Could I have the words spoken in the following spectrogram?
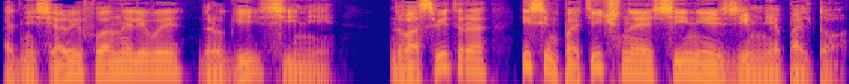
одни серые фланелевые, другие синие, два свитера и симпатичное синее зимнее пальто.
